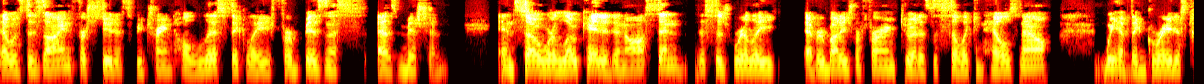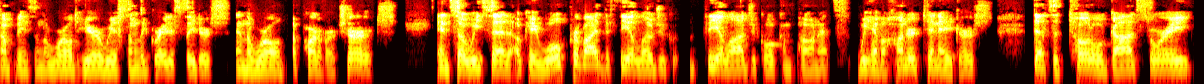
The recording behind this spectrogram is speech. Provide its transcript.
that was designed for students to be trained holistically for business as mission. And so we're located in Austin. This is really, everybody's referring to it as the Silicon Hills now. We have the greatest companies in the world here. We have some of the greatest leaders in the world a part of our church. And so we said, okay, we'll provide the theological theological components. We have 110 acres. That's a total God story,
